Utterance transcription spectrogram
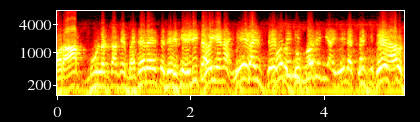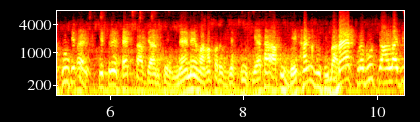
और आप मुँह लटका के बैठे रहे थे। देश के एडिटर वही है ना ये इस देश को दुख है। ये लगता है देश को दुख कितने है। कितने फैक्ट आप जानते हैं? मैंने वहाँ पर ऑब्जेक्शन किया था आपने देखा नहीं दूसरी बात। मैं प्रभु चावला जी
